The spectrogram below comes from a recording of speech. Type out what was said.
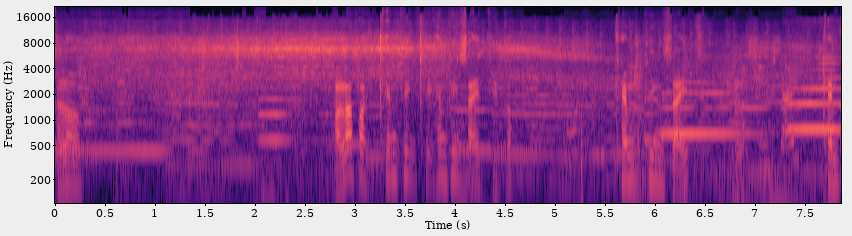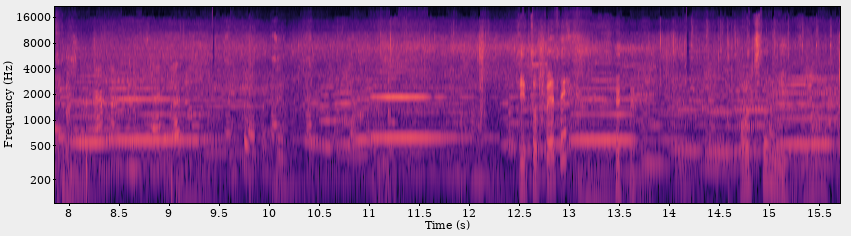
헬로. 말라파 캠핑, 캠핑 사이트 있어? 캠핑 사이트? 몰라? 캠핑 사이트. 디토 빼대? 어촌이 있구나.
